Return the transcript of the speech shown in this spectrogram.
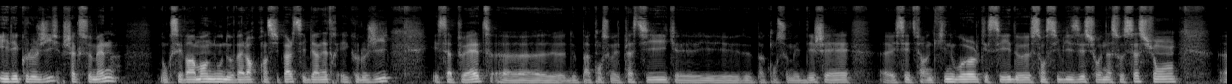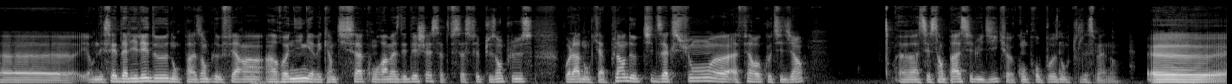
et l'écologie chaque semaine. Donc c'est vraiment nous nos valeurs principales, c'est bien-être et écologie. Et ça peut être euh, de pas consommer de plastique, de pas consommer de déchets, euh, essayer de faire une clean walk, essayer de sensibiliser sur une association. Euh, et on essaie d'allier les deux. Donc par exemple de faire un, un, running avec un petit sac, on ramasse des déchets, ça, ça se fait de plus en plus. Voilà, donc il y a plein de petites actions à faire au quotidien. Euh, assez sympa, assez ludique qu'on propose donc toutes les semaines. Euh,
